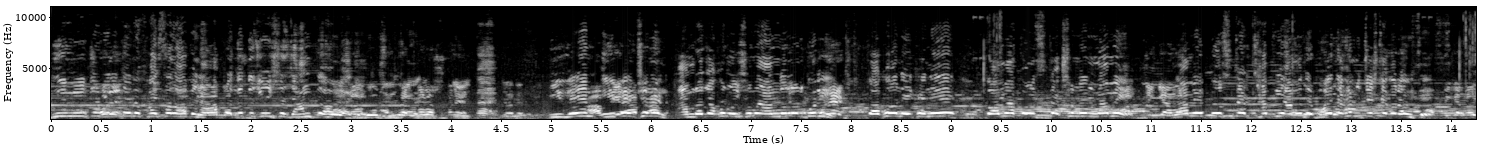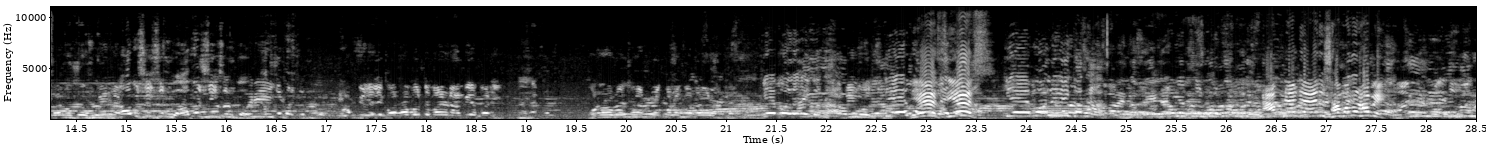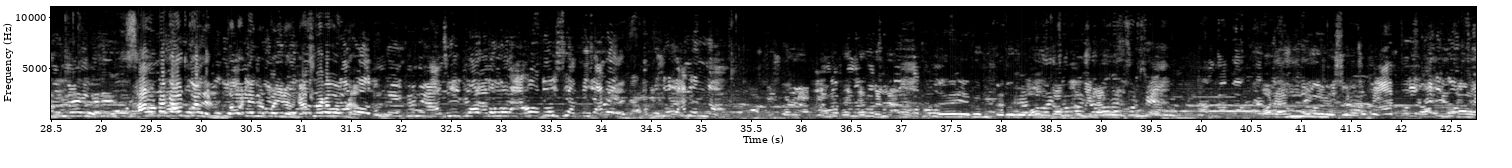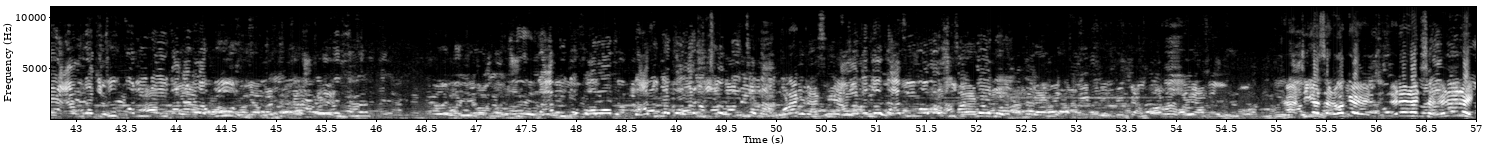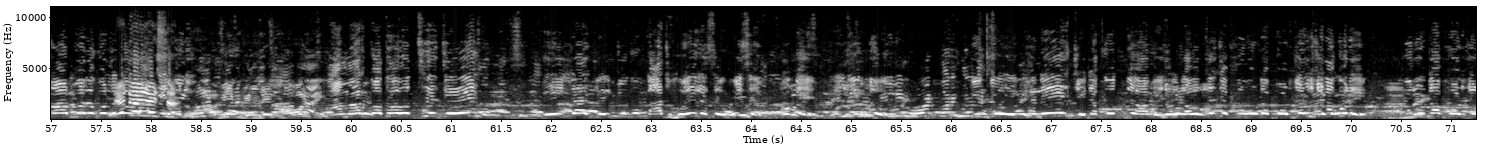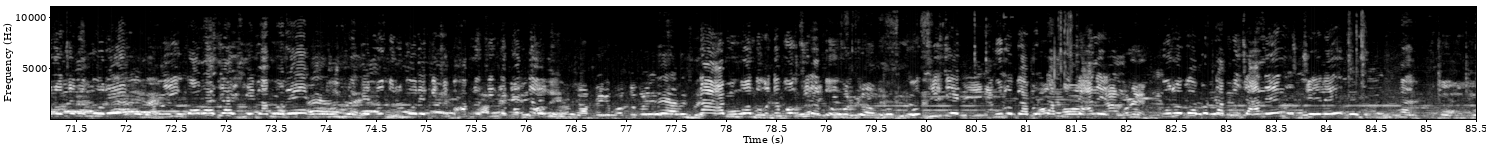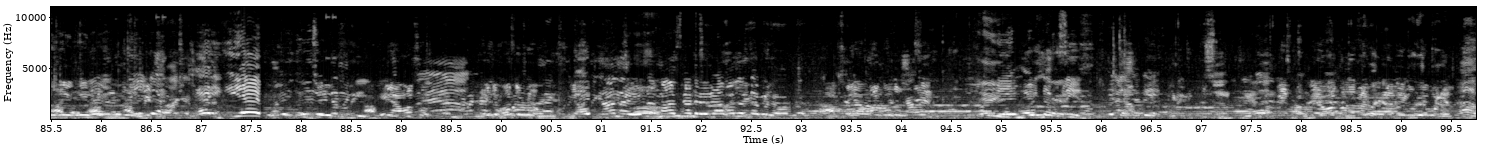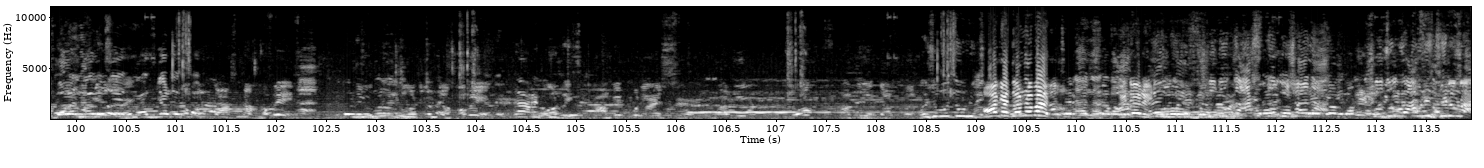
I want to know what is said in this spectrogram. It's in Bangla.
দুই মিনিটের মধ্যে তো এটা ফয়সালা হবে না। আপনাকে তো জিনিসটা জানতে হবে আগে। আপনারা হ্যাঁ। ইভেন ইভেন শোনেন আমরা যখন ওই সময় আন্দোলন করি তখন এখানে কমা কনস্ট্রাকশনের নামে নামে পোস্টার ছাপিয়ে আমাদের ভয় দেখানোর চেষ্টা করা হয়েছে? অবশ্যই শুনব অবশ্যই শুনব। আপনি যদি কথা বলতে পারেন আমিও পারি। পনেরো বছর আপনার কোনো কথা বলবেন কে বলেন এই কথা? আমি বলছি। কে বলেন Yes, এই yes. কথা? কে বলেন এই কথা? আপনার সমাধান হবে। করলেন তখন এগুলো করে গাছ লাগাবো আমরা। আহত হয়েছি আপনি জানেন আপনি তো জানেন না। আমরা কিছু করি বলার দাবি তো বলার সুযোগ দিচ্ছে না। আমাকে তো দাবি বলার সুযোগ দেয়নি। হ্যাঁ ঠিক আছে ওকে এটাই রাইট স্যার এটাই রাইট এটাই রাইট স্যার আমার কথা হচ্ছে যে এইটা যেটুকু কাজ হয়ে গেছে হয়েছে ওকে কিন্তু কিন্তু এখানে যেটা করতে হবে সেটা হচ্ছে যে পুরোটা পর্যালোচনা করে পুরোটা পর্যালোচনা করে কি করা যায় সে ব্যাপারে আপনাকে নতুন করে কিছু ভাবনা চিন্তা করতে হবে। না, আমি বন্ধ করতে বলছি না তো। বলছি যে পুরো ব্যাপারটা আপনি জানেন। পুরো ব্যাপারটা আপনি জানেন, জেনে। হ্যাঁ। ইয়ে। হ্যাঁ বলেন। রাস্তা হবে হ্যাঁ। হবে আমি পরিবেশ। ওকে ধন্যবাদ। শুধু গাছ তো বিষয় না শুধু গাছ ছিল না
